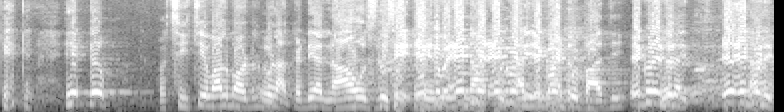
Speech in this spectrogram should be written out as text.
ਕਿ ਇੱਕ ਸੀਚੇਵਾਲ ਮਾਡਲ ਬਣਾ ਕੱਢਿਆ ਨਾ ਉਸ ਦੀ ਇੱਕ ਮਿੰਟ ਇੱਕ ਮਿੰਟ ਇੱਕ ਮਿੰਟ ਇੱਕ ਨਾ ਕੋਈ ਬਾਤ ਜੀ ਮਿੰਟ ਇੱਕ ਮਿੰਟ ਜੀ ਇਹ ਇੱਕ ਮਿੰਟ।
